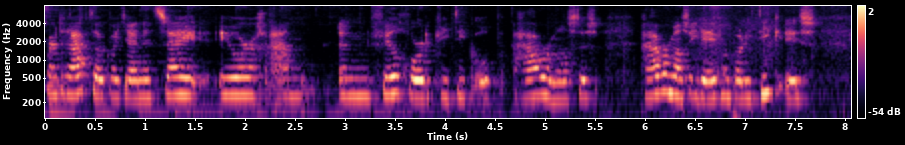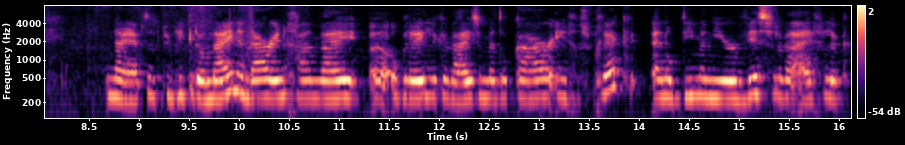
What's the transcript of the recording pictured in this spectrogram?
Maar het raakt ook wat jij net zei heel erg aan een veelgehoorde kritiek op Habermas. Dus Habermas' idee van politiek is, nou je hebt het publieke domein en daarin gaan wij eh, op redelijke wijze met elkaar in gesprek. En op die manier wisselen we eigenlijk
